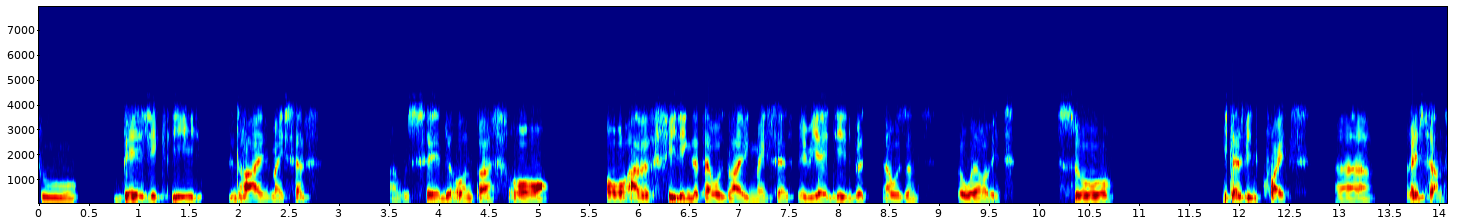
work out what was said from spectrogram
to basically drive myself. I would say the own path, or or have a feeling that I was driving myself. Maybe I did, but I wasn't aware of it. So it has been quite uh, recent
